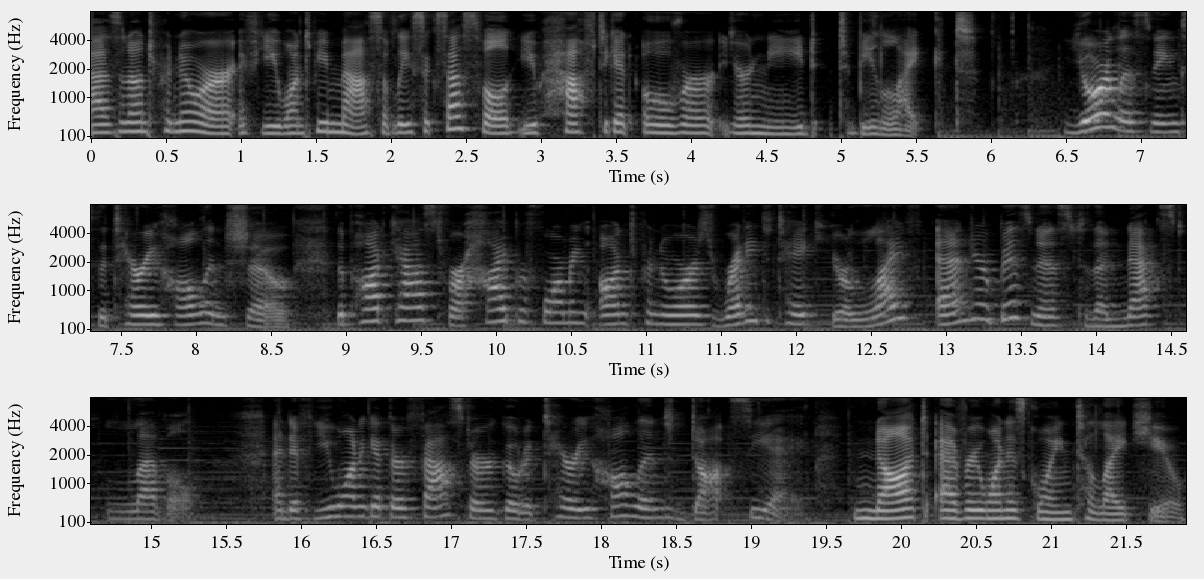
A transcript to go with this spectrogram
As an entrepreneur, if you want to be massively successful, you have to get over your need to be liked. You're listening to The Teri Holland Show, the podcast for high performing entrepreneurs ready to take your life and your business to the next level. And if you want to get there faster, go to teriholland.ca. Not everyone is going to like you.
